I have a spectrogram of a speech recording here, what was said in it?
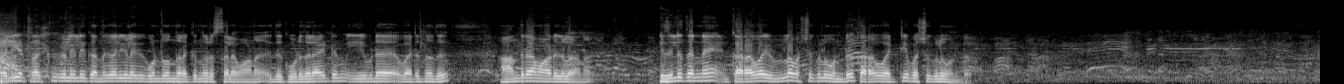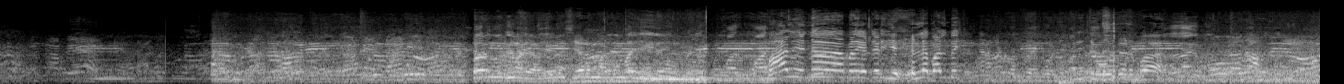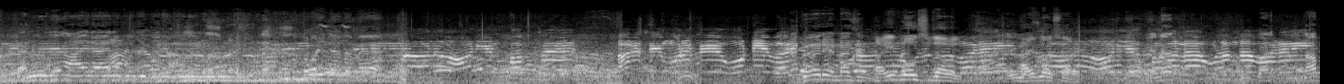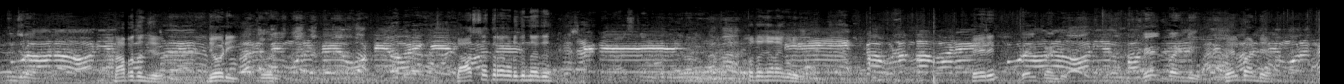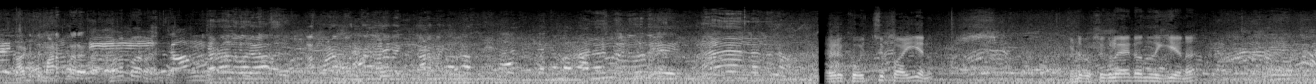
വലിയ ട്രക്കുകളിൽ കന്നുകാലികളൊക്കെ കൊണ്ടുവന്ന് ഇറക്കുന്ന ഒരു സ്ഥലമാണ് ഇത് കൂടുതലായിട്ടും ഇവിടെ വരുന്നത് ആന്ധ്ര മാടുകളാണ് ഇതിൽ തന്നെ കറവയുള്ള പശുക്കളുമുണ്ട് കറവ പറ്റിയ പശുക്കളുമുണ്ട് பால் என்ன நம்மள எட்டடிச்சு எல்லா பாலும் போய் சூடான ஆனியன் பப்பு அரிசி முறுக்கு ஊட்டி வரி பேர் என்னாச்சு I blogs travel I blogs travel onion பக்கன உளுந்த வடை நாற்பத்தஞ்சு ரூபா சூடான ஆனியன் നാൽപ്പത്തഞ്ച് ജോഡി அரிசி முறுக்கு ஊட்டி வரிக்கு ലാസ്റ്റ് എത്ര കൊടുക്കുന്നത് മുപ്പത്തഞ്ചാണെ കൊടുക്കും உளுந்த வடை പേര് வேல்பாண்டி வேல்பாண்டி വേൽപാണ്ഡ്യ அடுத்து மணப்பாறை മണപ്പാറ ഒരു കൊച്ചു പയ്യൻ രണ്ട് പശുക്കളായിട്ട് വന്ന് നിൽക്കുകയാണ്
